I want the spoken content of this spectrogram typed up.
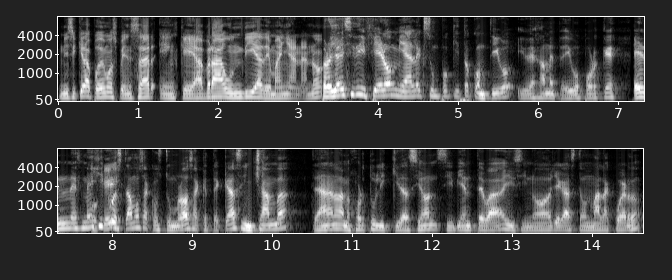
ni siquiera podemos pensar en que habrá un día de mañana, ¿no? Pero yo ahí sí difiero, mi Alex, un poquito contigo y déjame te digo por qué. En México estamos acostumbrados a que te quedas sin chamba te dan a lo mejor tu liquidación si bien te va y si no llegaste a un mal acuerdo.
